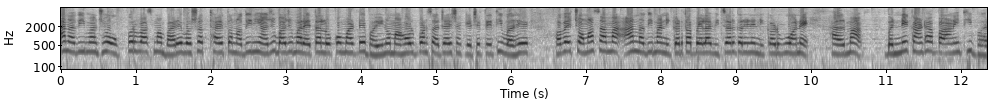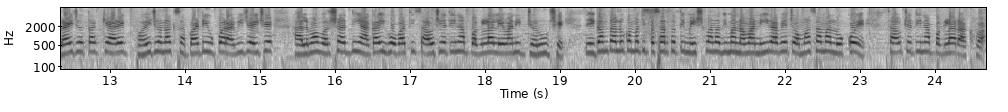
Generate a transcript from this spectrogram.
આ નદીમાં જો ઉપરવાસમાં ભારે વરસાદ થાય તો નદીની આજુબાજુમાં રહેતા લોકો માટે ભયનો માહોલ પણ સર્જાઈ શકે છે. તેથી વધે હવે ચોમાસામાં આ નદીમાં નીકળતા પહેલાં વિચાર કરીને નીકળવું અને હાલમાં બંને કાંઠા પાણીથી ભરાઈ જતા ક્યારેક ભયજનક સપાટી ઉપર આવી જાય છે. હાલમાં વરસાદની આગાહી હોવાથી સાવચેતીના પગલાં લેવાની જરૂર છે. દેગામ તાલુકામાંથી પસાર થતી મેશ્વા નદીમાં નવા નીર આવ્યા. ચોમાસામાં લોકોએ સાવચેતીના પગલાં રાખવા.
